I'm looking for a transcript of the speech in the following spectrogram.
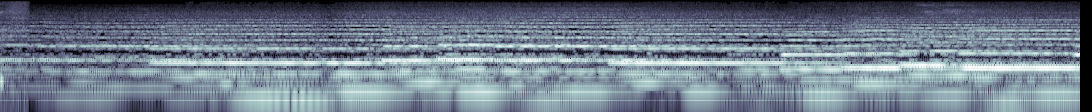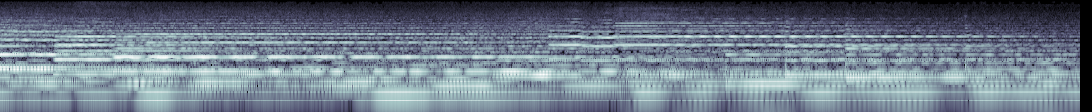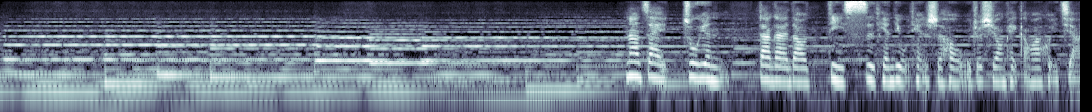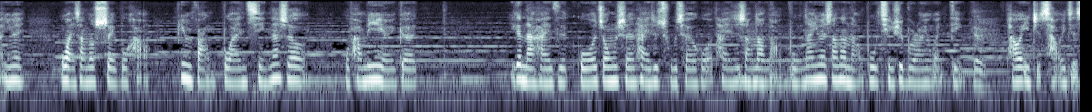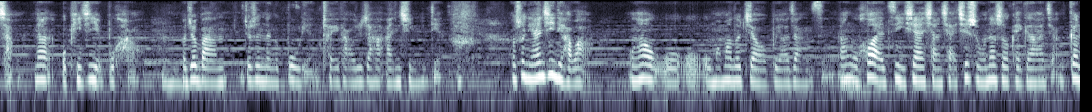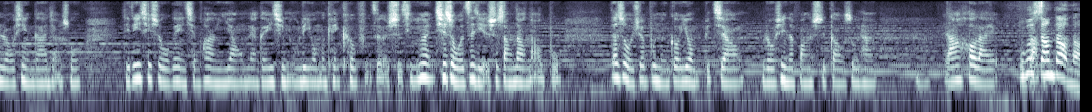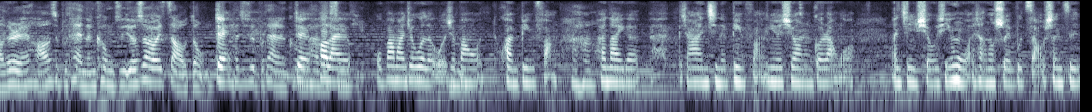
在住院大概到第四天、第五天的时候，我就希望可以赶快回家，因为我晚上都睡不好，病房不安静。那时候我旁边有一个一个男孩子，国中生，他也是出车祸，他也是伤到脑部。那因为伤到脑部，情绪不容易稳定，对，他会一直吵，一直吵。那我脾气也不好，嗯、我就把就是那个布帘推开，我就叫他安静一点。我说你安静一点好不好？然后我我我妈妈都叫我不要这样子。然后我后来自己现在想起来，其实我那时候可以跟他讲，更柔性的跟他讲说，弟弟，其实我跟你情况一样，我们两个一起努力，我们可以克服这个事情。因为其实我自己也是伤到脑部，但是我却不能够用比较柔性的方式告诉他。然后后来，不过伤到脑的人好像是不太能控制，有时候还会躁动。对，他就是不太能控制他的身体。后来我爸妈就为了我就帮我换病房，嗯、换到一个比较安静的病房，因为希望能够让我安静休息，因为我晚上都睡不着，甚至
